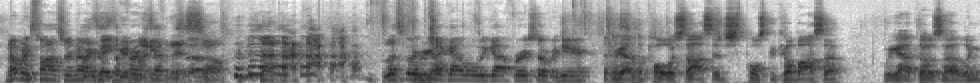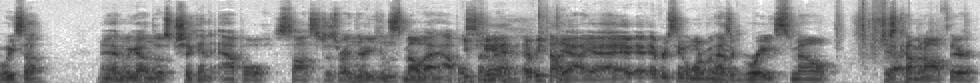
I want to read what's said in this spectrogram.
Nobody's sponsoring us. we paid good first money for this, so Let's go ahead and check go. out what we got first over here. we got the Polish sausage, Polska kielbasa. We got those uh, linguiça, and we got Mhm. those chicken apple sausages right there. You can Mhm. smell that apple You cinnamon. can every time. Yeah, yeah. e- Every single one of them has a great smell just Yeah. coming off there.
